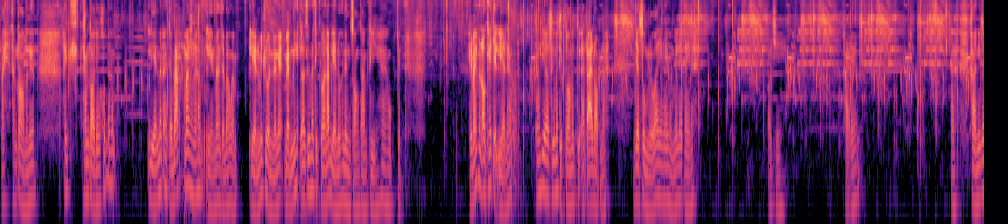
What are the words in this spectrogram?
ไปทำต่อเหมือนเดิมให้ทำต่อจนครบนะครับเหรียญมันอาจจะบั๊กมั่งนะครับเหรียญมันอาจจะบั๊กแบบเหรียญไม่หล่นนะเนี่ยแบบนี้เราซื้อมาสิบตัวนับเหรียญดูหนึ่งสองสามสี่ห้าหกเจ็ดเห็นไหมมันเอาแค่เจ็ดเหรียญนะครับทั้งที่เราซื้อมาสิบตัวมันคืออัตราดรอปนะอย่าสุ่มหรือว่ายังไงผมไม่แน่ใจนะโอเคขายได้ครับอะคราวนี้ก็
